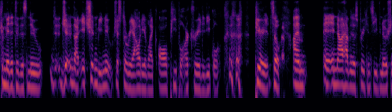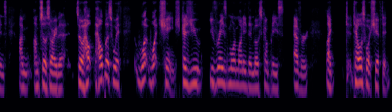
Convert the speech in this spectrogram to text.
committed to this new it shouldn't be new just the reality of like all people are created equal period. So i'm and not having those preconceived notions i'm i'm so sorry but so help help us with what what changed? Because you you've raised more money than most companies ever. Like t- tell us what shifted.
